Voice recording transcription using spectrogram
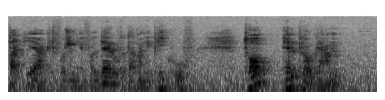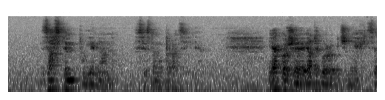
takie jak tworzenie folderów, dodawanie plików, to ten program zastępuje nam system operacyjny. Jako, że ja tego robić nie chcę,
